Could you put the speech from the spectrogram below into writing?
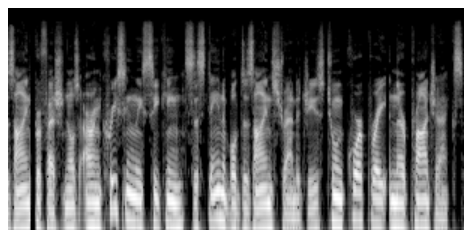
design professionals are increasingly seeking sustainable design strategies to incorporate in their projects.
